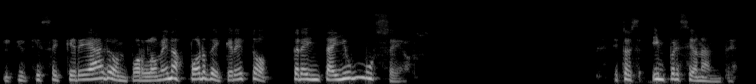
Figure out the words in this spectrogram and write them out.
que se crearon, por lo menos por decreto, 31 museos. Esto es impresionante.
